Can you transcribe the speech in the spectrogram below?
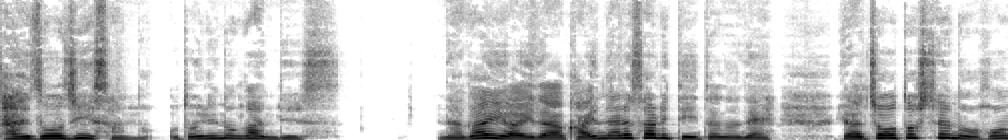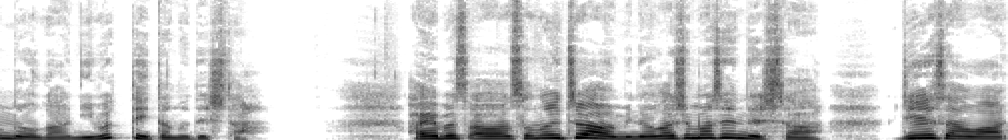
太蔵じいさんの踊りのガンです。長い間飼い慣らされていたので、野鳥としての本能が鈍っていたのでした。はやぶさはその一話を見逃しませんでした。じいさんは、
